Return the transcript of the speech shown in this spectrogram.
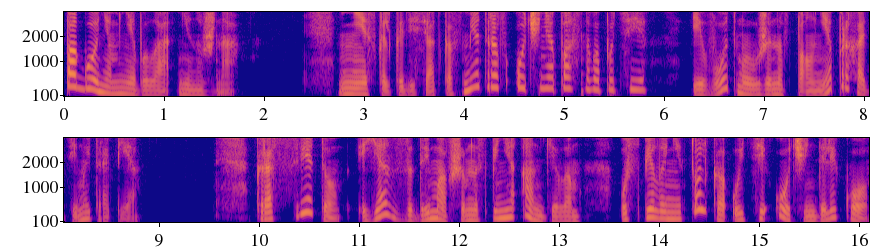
Погоня мне была не нужна. Несколько десятков метров очень опасного пути, и вот мы уже на вполне проходимой тропе. К рассвету я с задремавшим на спине ангелом успела не только уйти очень далеко,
